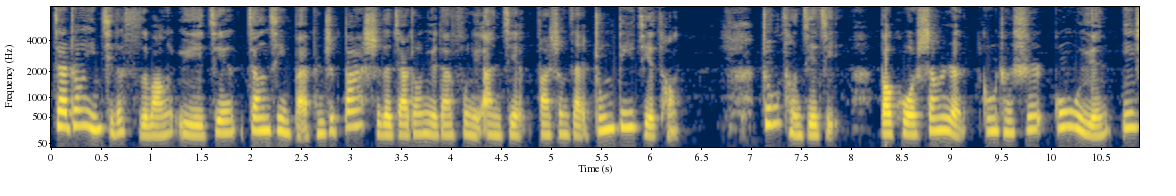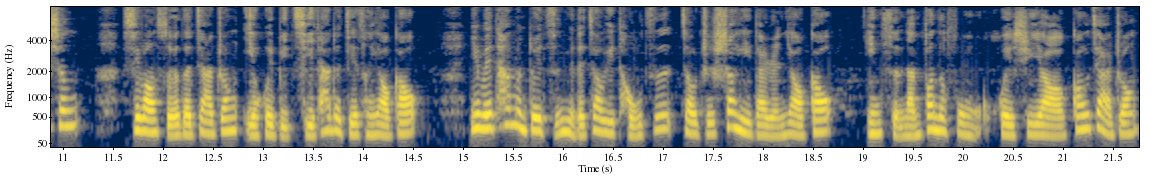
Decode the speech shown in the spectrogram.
嫁妆引起的死亡与间将近百分之八十的嫁妆虐待妇女案件发生在中低阶层，中层阶级包括商人、工程师、公务员、医生。希望所有的嫁妆也会比其他的阶层要高，因为他们对子女的教育投资较之上一代人要高，因此男方的父母会需要高嫁妆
